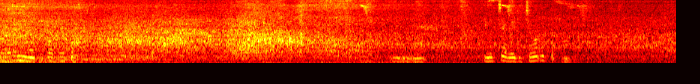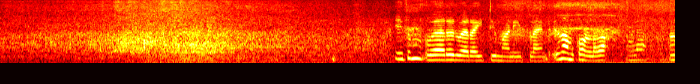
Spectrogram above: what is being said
വേറെ നോക്കിക്കോട്ടെ കേട്ടോ. വിളിച്ച വരിച്ചോറ് ഇതും വേറൊരു വെറൈറ്റി മണി പ്ലാന്റ് ഇത് നമുക്കുള്ളതാ. ഉള്ള ആ.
